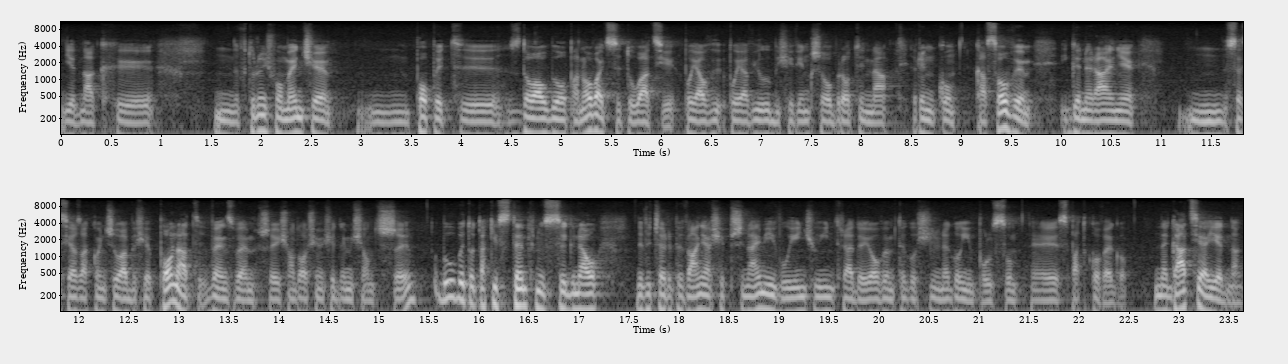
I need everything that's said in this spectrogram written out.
jednak e, w którymś momencie popyt e, zdołałby opanować sytuację, pojawi, pojawiłyby się większe obroty na rynku kasowym i generalnie sesja zakończyłaby się ponad węzłem 68-73, to byłby to taki wstępny sygnał wyczerpywania się przynajmniej w ujęciu intradayowym tego silnego impulsu spadkowego. Negacja jednak,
